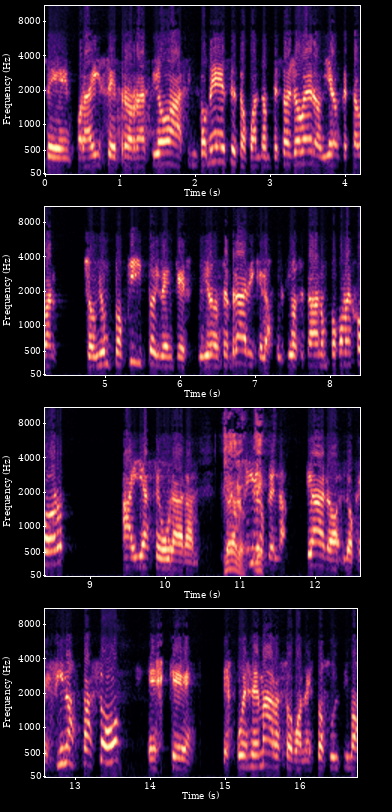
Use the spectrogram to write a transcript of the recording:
se por ahí se prorrateó a cinco meses, o cuando empezó a llover, o vieron que estaban llovió un poquito y ven que pudieron sembrar y que los cultivos estaban un poco mejor, ahí aseguraron. Claro, lo que Claro, lo que sí nos pasó es que después de marzo, con estos últimos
